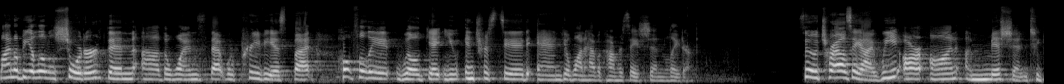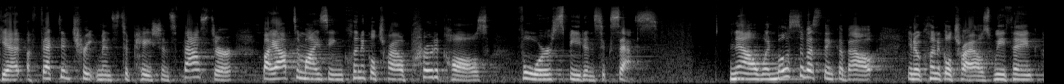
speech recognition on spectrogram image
mine will be a little shorter than uh, the ones that were previous, but hopefully it will get you interested and you'll want to have a conversation later. So Trials AI, we are on a mission to get effective treatments to patients faster by optimizing clinical trial protocols for speed and success. Now, when most of us think about you know, clinical trials, we think,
